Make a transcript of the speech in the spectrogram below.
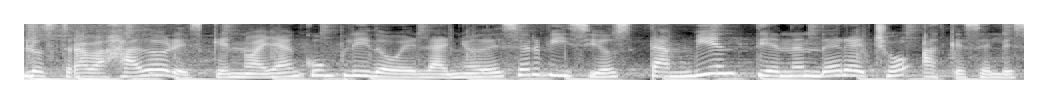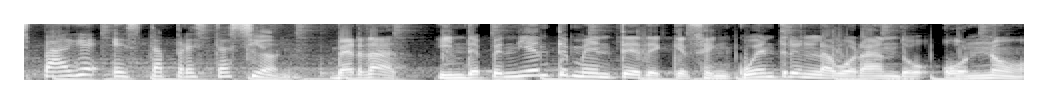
Los trabajadores que no hayan cumplido el año de servicios también tienen derecho a que se les pague esta prestación. ¿Verdad? Independientemente de que se encuentren laborando o no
